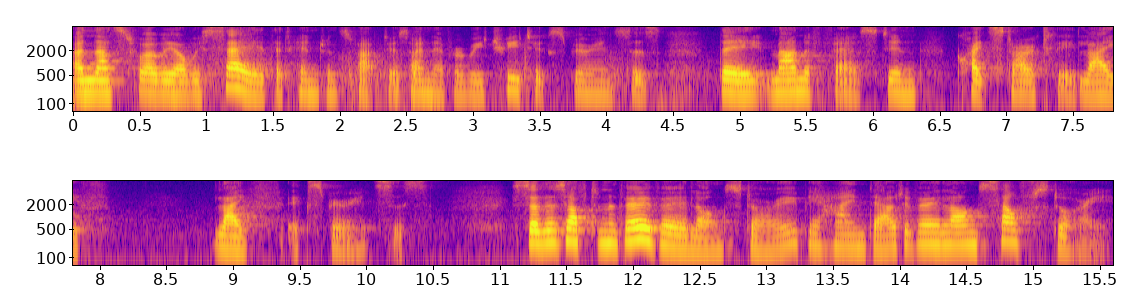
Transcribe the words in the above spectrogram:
And that's why we always say that hindrance factors are never retreat experiences. They manifest in quite starkly life, life experiences. So there's often a very, very long story behind doubt, a very long self story.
